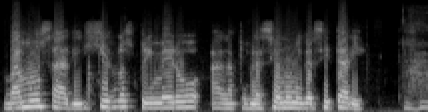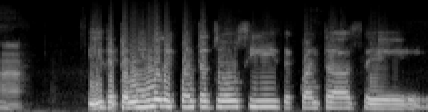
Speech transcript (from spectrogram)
vamos a dirigirnos primero a la población universitaria. Ajá. ¿Sí? dependiendo de cuántas dosis, de cuántas, eh,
